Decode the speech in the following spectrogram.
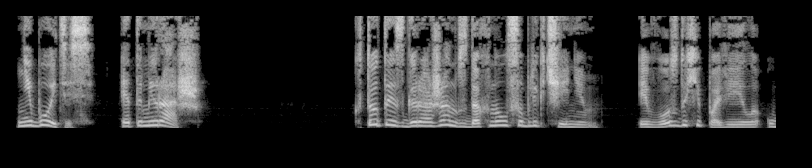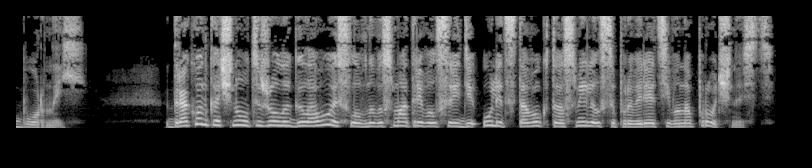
«Не бойтесь, это мираж!» Кто-то из горожан вздохнул с облегчением, и в воздухе повеяло уборной. Дракон качнул тяжелой головой, словно высматривал среди улиц того, кто осмелился проверять его на прочность.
